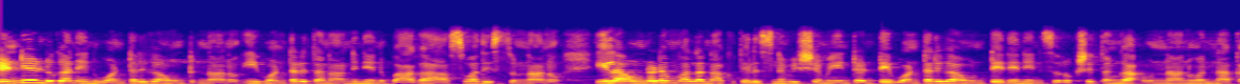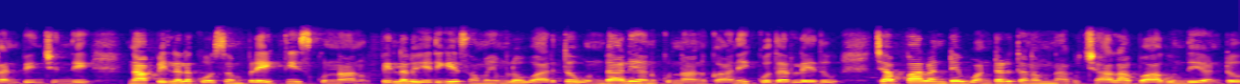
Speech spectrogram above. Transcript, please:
రెండేళ్ళుగా నేను ఒంటరిగా ఉంటున్నాను. ఈ ఒంటరితనాన్ని నేను బాగా ఆస్వాదిస్తున్నాను. ఇలా ఉండడం వల్ల నాకు తెలిసిన విషయం ఏంటంటే ఒంటరిగా ఉంటేనే నేను సురక్షితంగా ఉన్నాను అని నాకు అనిపించింది. నా పిల్లల కోసం బ్రేక్ తీసుకున్నాను. పిల్లలు ఎదిగే సమయంలో వారితో ఉండాలి అనుకున్నాను కానీ కుదరలేదు. చెప్పాలంటే ఒంటరితనం నాకు చాలా బాగుంది అంటూ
